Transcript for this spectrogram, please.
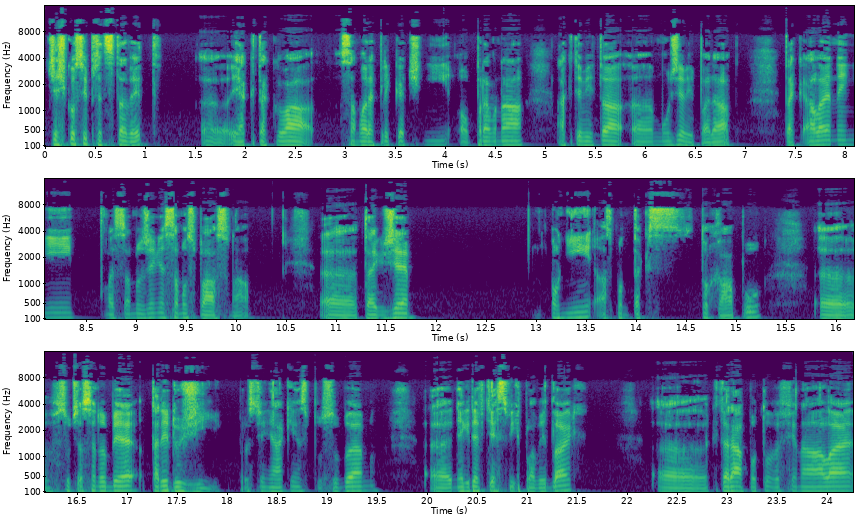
těžko si představit, jak taková samoreplikační opravná aktivita může vypadat, tak ale není samozřejmě samospásná. Uh, takže oni, aspoň tak to chápu, Eh, v současné době tady dožijí prostě nějakým způsobem eh, někde v těch svých plavidlech, která potom ve finále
